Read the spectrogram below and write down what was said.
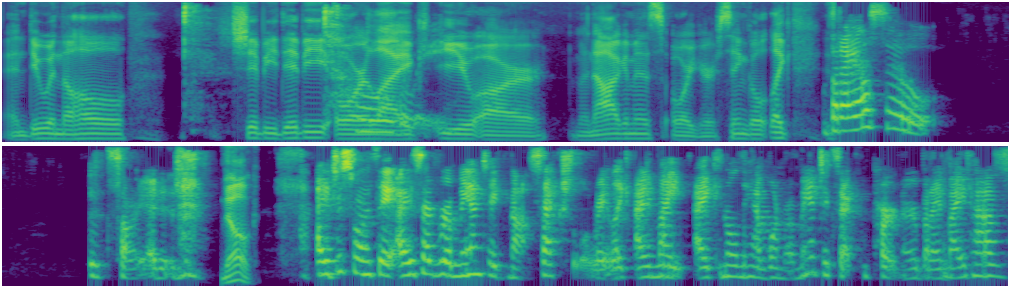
and doing the whole shibby dibby or like you are monogamous or you're single. Like but I also, sorry, I didn't. no I just want to say I said romantic, not sexual, right? Like I might, I can only have one romantic partner, but I might have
